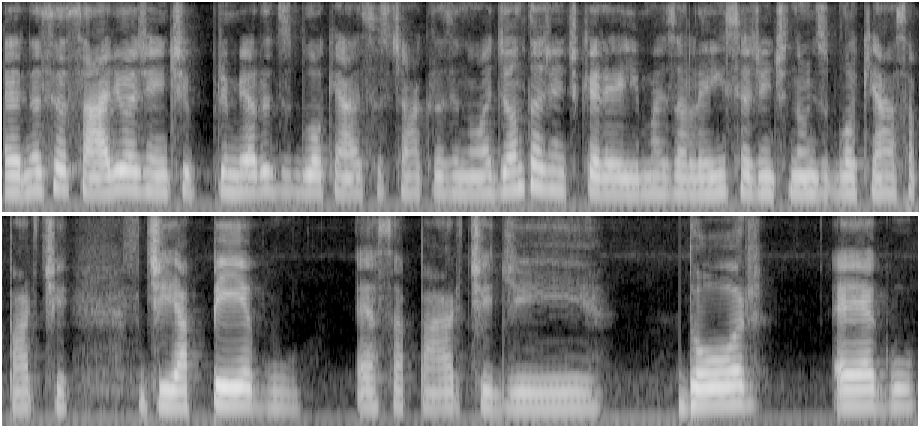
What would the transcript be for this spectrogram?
é necessário a gente primeiro desbloquear esses chakras e não adianta a gente querer ir mais além se a gente não desbloquear essa parte de apego, essa parte de dor, ego,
